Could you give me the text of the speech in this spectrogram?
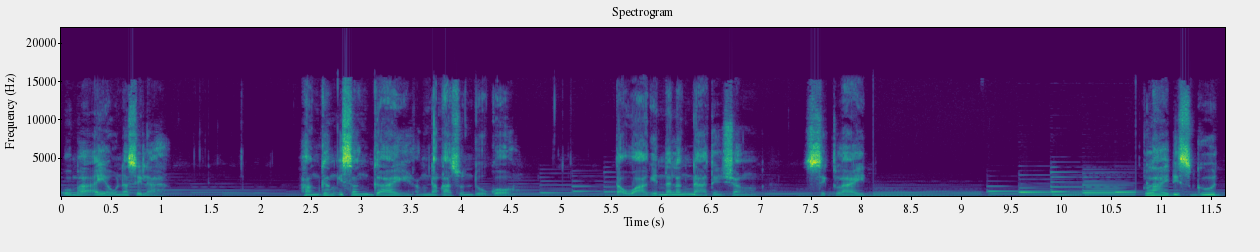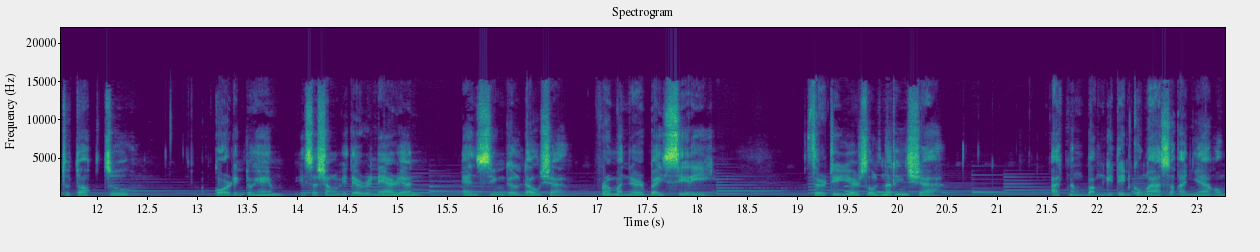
umaayaw na sila. Hanggang isang guy ang nakasundo ko. Tawagin na lang natin siyang si Clyde. Clyde is good to talk to. According to him, isa siyang veterinarian and single daw siya from a nearby city. 30 years old na rin siya. At nang banggitin ko nga sa kanya kung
